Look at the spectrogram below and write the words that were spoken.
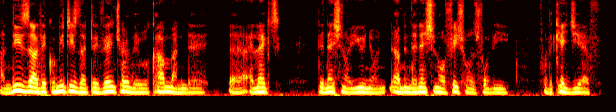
and these are the committees that eventually they will come and uh, uh, elect the national union. I mean the national officials for the for the KGF.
